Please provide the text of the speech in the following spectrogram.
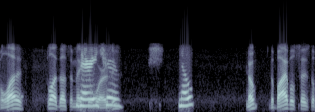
blood. Blood doesn't make Very you worthy. true. Nope. Nope. The Bible says the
